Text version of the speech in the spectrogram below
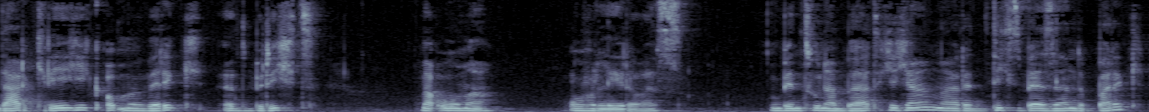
Daar kreeg ik op mijn werk het bericht dat oma overleden was. Ik ben toen naar buiten gegaan, naar het dichtstbijzijnde park.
